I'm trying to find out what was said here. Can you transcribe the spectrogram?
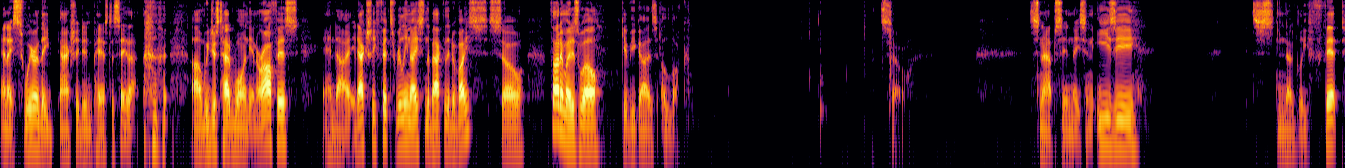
and I swear they actually didn't pay us to say that. um, we just had one in our office, and uh, it actually fits really nice in the back of the device, so I thought I might as well give you guys a look. So, snaps in nice and easy. It's snugly fit,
